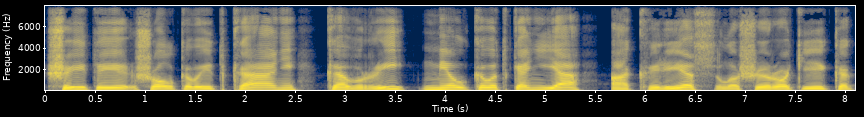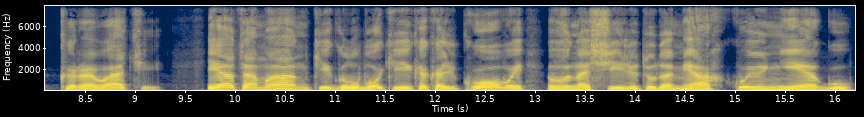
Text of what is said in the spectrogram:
шитые шелковые ткани, ковры мелкого тканья — а кресла широкие, как кровати, и атаманки, глубокие, как альковы, вносили туда мягкую негу,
